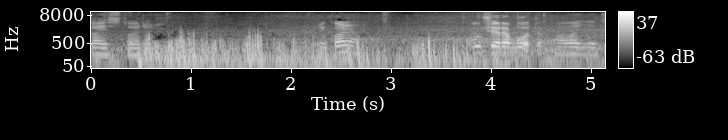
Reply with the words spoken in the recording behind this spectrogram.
Така історія. Прикольно? Лучшая работа. Молодець.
